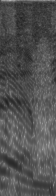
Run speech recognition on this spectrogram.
ZFM.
